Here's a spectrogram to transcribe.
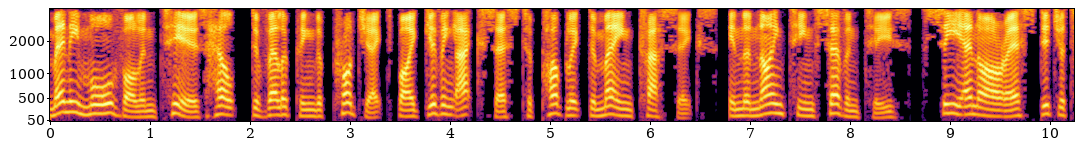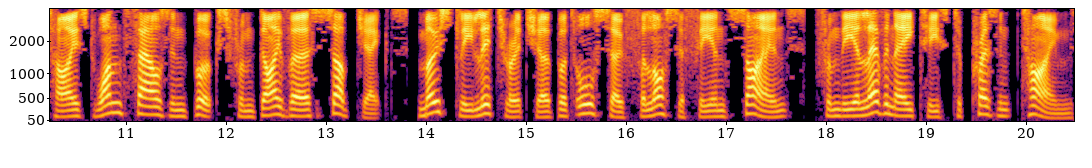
Many more volunteers helped developing the project by giving access to public domain classics. In the 1970s, CNRS digitized 1,000 books from diverse subjects, mostly literature but also philosophy and science, from the 1180s to present times,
